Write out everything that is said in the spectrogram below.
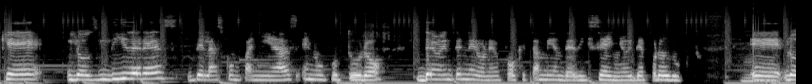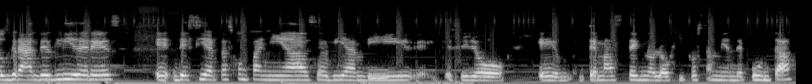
que los líderes de las compañías en un futuro deben tener un enfoque también de diseño y de producto. Mm. Eh, los grandes líderes eh, de ciertas compañías, Airbnb, qué sé yo, temas tecnológicos también de punta,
